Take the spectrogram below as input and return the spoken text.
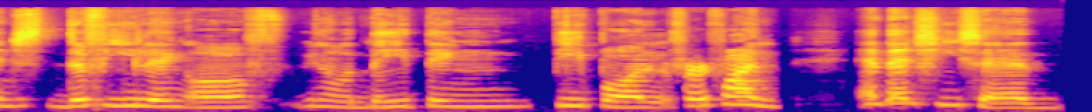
and just the feeling of, you know, dating people for fun? And then she said,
